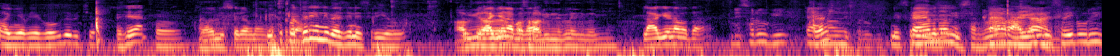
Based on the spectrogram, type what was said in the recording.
ਆਈਆਂ ਪਈਆਂ ਗੋਭ ਦੇ ਵਿੱਚ। ਅੱਛਾ। ਹਾਂ। ਬਹੁਤ ਨਿਸਰੇ ਆਉਣਾ ਇੱਕ ਪੱਧਰ ਹੀ ਨਹੀਂ ਵੈਸੇ ਨਿਸਰੀ ਉਹ। ਆ ਵੀ ਲੱਗ ਜਾਣਾ ਆ ਪਤਾ। ਨਿਕਲੇ ਜੀ ਬਾਈ। ਲੱਗ ਜਾਣਾ ਪਤਾ। ਨਿਸਰੂਗੀ ਟਾਈਮ ਨਾਲ ਨਿਸਰੂਗੀ। ਨਿਸਰੀ ਟਾਈਮ ਨਾਲ ਨਿਸਰਨਾ ਰਾਜਾ ਨਿਸਰੀ ਪੂਰੀ।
